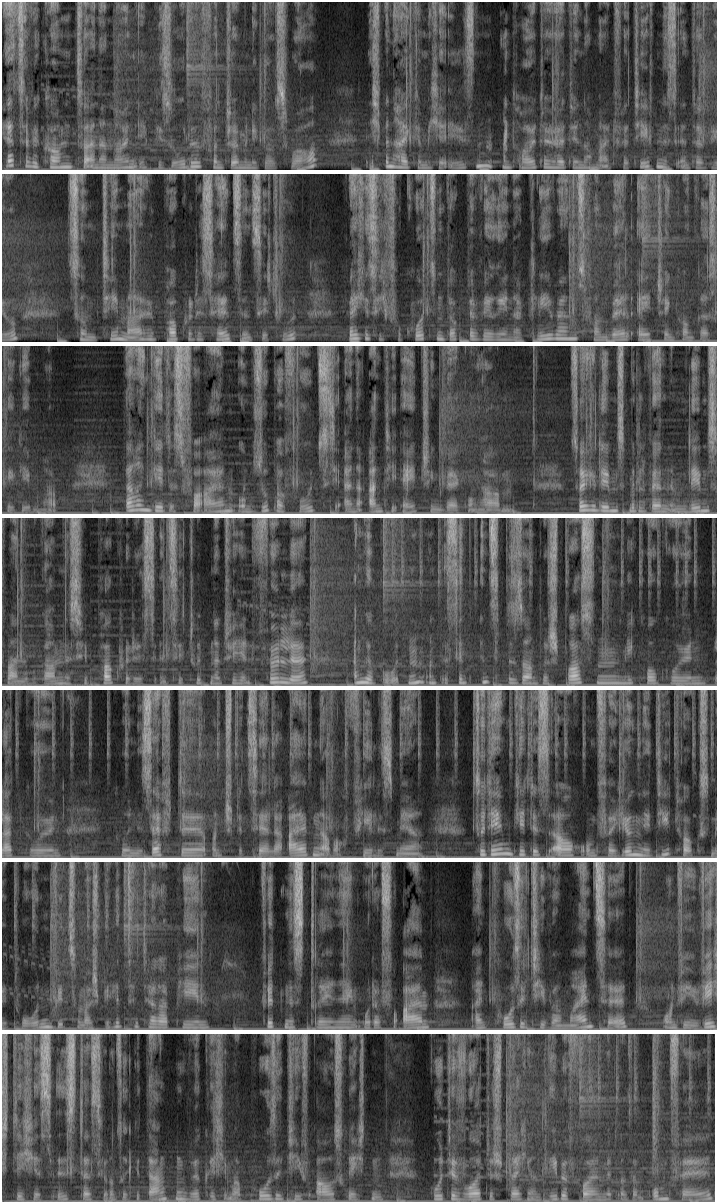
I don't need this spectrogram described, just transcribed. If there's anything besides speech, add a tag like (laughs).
Herzlich willkommen zu einer neuen Episode von Germany Goes Raw. Ich bin Heike Michaelsen und heute hört ihr nochmal ein vertiefendes Interview zum Thema Hippocrates Health Institute, welches ich vor kurzem Dr. Verena Clevens vom Well Aging Kongress gegeben habe. Darin geht es vor allem um Superfoods, die eine Anti-Aging-Wirkung haben. Solche Lebensmittel werden im Lebenswandelprogramm des Hippocrates Instituts natürlich in Fülle angeboten und es sind insbesondere Sprossen, Mikrogrün, Blattgrün, grüne Säfte und spezielle Algen, aber auch vieles mehr. Zudem geht es auch um verjüngende Detox-Methoden wie zum Beispiel Hitzetherapien, Fitnesstraining oder vor allem ein positiver Mindset und wie wichtig es ist, dass wir unsere Gedanken wirklich immer positiv ausrichten, gute Worte sprechen und liebevoll mit unserem Umfeld,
